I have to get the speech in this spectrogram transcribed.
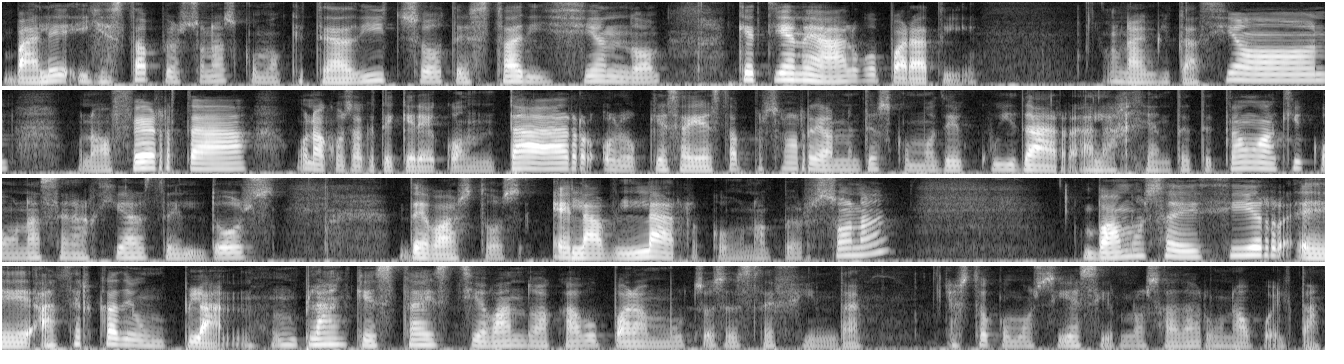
¿vale? Y esta persona es como que te ha dicho, te está diciendo que tiene algo para ti, una invitación, una oferta, una cosa que te quiere contar o lo que sea. Y esta persona realmente es como de cuidar a la gente. Te tengo aquí con unas energías del 2 de bastos. El hablar con una persona, vamos a decir eh, acerca de un plan, un plan que estáis llevando a cabo para muchos este fin de esto como si es irnos a dar una vuelta,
